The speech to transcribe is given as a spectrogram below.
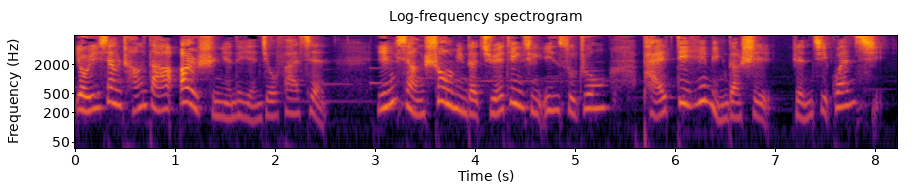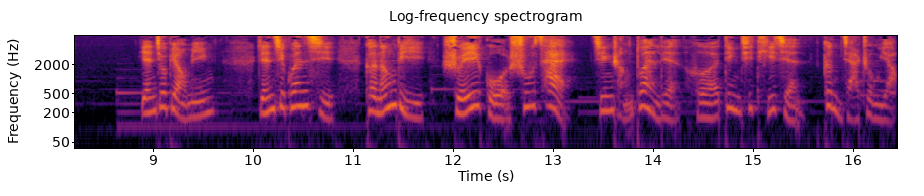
有一项长达二十年的研究发现。影响寿命的决定性因素中，排第一名的是人际关系。研究表明，人际关系可能比水果、蔬菜、经常锻炼和定期体检更加重要。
